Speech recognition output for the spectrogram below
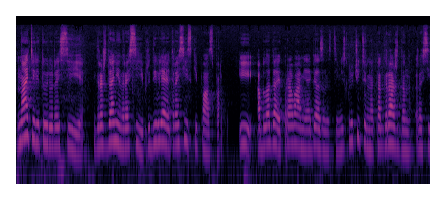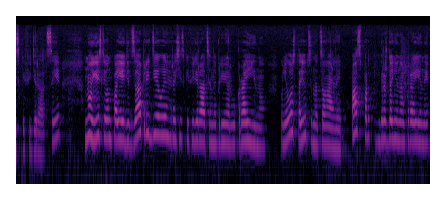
на территории России гражданин России предъявляет российский паспорт и обладает правами и обязанностями исключительно как граждан Российской Федерации. Но если он поедет за пределы Российской Федерации, например, в Украину, у него остается национальный паспорт гражданина Украины,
